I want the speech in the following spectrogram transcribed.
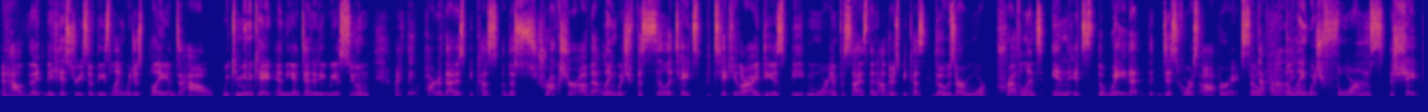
and how the, the histories of these languages play into how we communicate and the identity we assume. I think part of that is because the structure of that language facilitates particular ideas be more emphasized than others because those are more prevalent in its the way that the discourse operates. So Definitely. the language forms the shape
